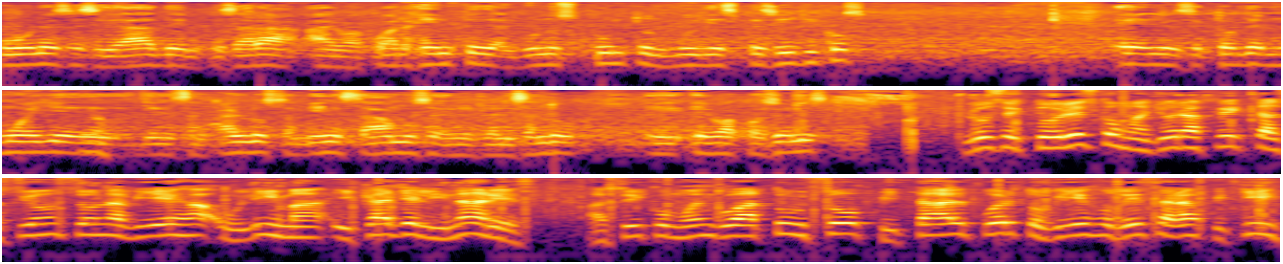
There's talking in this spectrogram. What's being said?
hubo necesidad de empezar a, a evacuar gente de algunos puntos muy específicos. En el sector del muelle de, de San Carlos también estábamos eh, realizando eh, evacuaciones. Los sectores con mayor afectación son la vieja Ulima y calle Linares, así como en Guatuso, Pital, Puerto Viejo de Sarapiquí,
